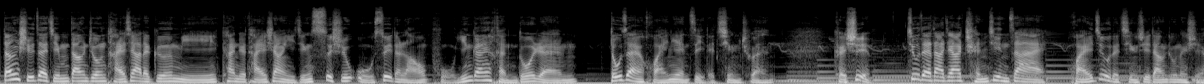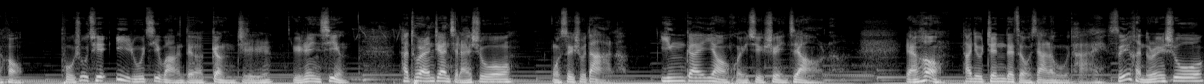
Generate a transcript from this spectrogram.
当时在节目当中，台下的歌迷看着台上已经四十五岁的老朴，应该很多人。都在怀念自己的青春，可是就在大家沉浸在怀旧的情绪当中的时候，朴树却一如既往的耿直与任性。他突然站起来说：“我岁数大了，应该要回去睡觉了。”然后他就真的走下了舞台。所以很多人说，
